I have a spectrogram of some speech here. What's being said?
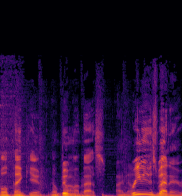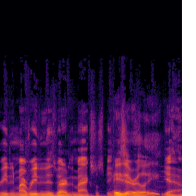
Well, thank you. No Doing my best. I know. Reading is better. Reading my reading is better than my actual speaking. Is it really? yeah.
